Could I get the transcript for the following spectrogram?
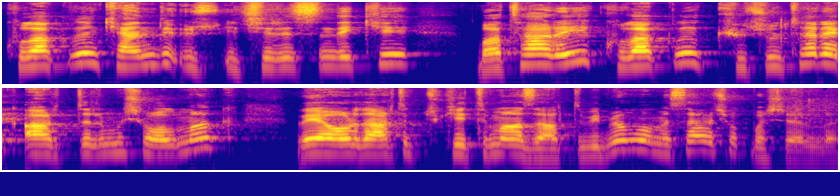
kulaklığın kendi üst içerisindeki bataryayı kulaklığı küçülterek arttırmış olmak veya orada artık tüketimi azalttı bilmiyorum ama mesela çok başarılı.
